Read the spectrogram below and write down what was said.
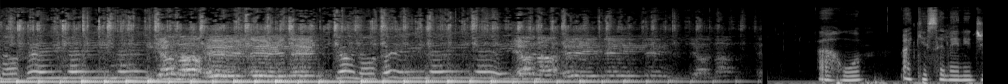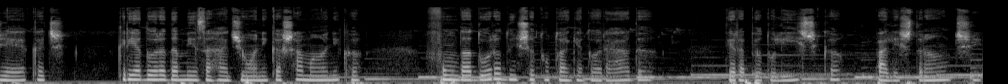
Nay nay. Arro, aqui é Selene Diecat, criadora da mesa radiônica xamânica, fundadora do Instituto Águia Dourada, terapeuta holística, palestrante,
